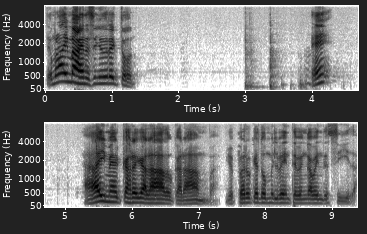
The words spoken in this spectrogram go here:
Tenemos las imágenes, señor director. ¿Eh? Ay, merca regalado, caramba. Yo espero que el 2020 venga bendecida.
